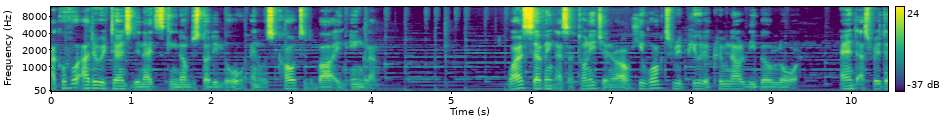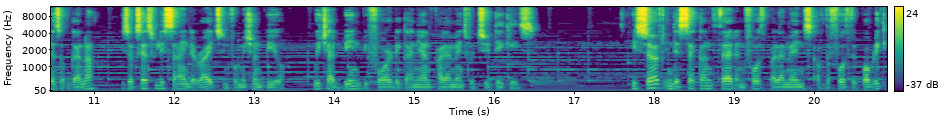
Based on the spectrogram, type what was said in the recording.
Akufo-Addo returned to the United Kingdom to study law and was called to the bar in England. While serving as Attorney General, he worked to repeal the criminal libel law and as President of Ghana, he successfully signed the Right to Information Bill, which had been before the Ghanaian parliament for two decades. He served in the 2nd, 3rd and 4th parliaments of the Fourth Republic,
